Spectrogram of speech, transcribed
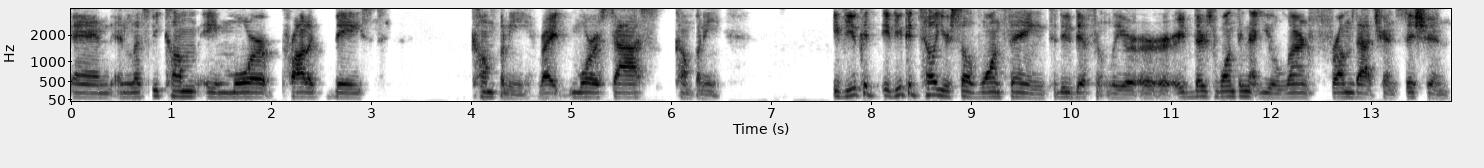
and and let's become a more product based company right? More a SaaS company if you could if you could tell yourself one thing to do differently or, or, or, if there's one thing that you learned from that transition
